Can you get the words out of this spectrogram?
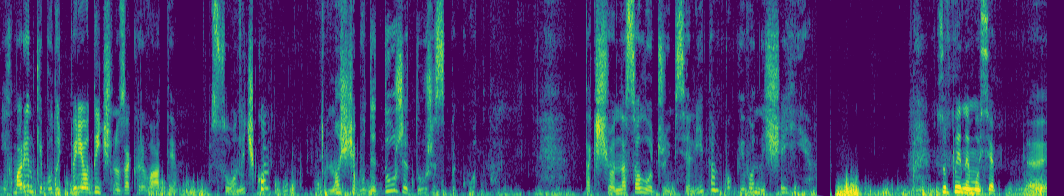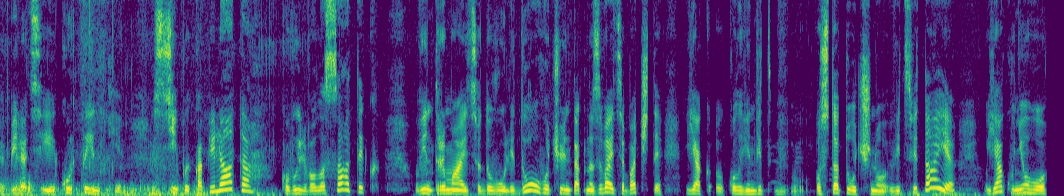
І хмаринки будуть періодично закривати сонечко, але ще буде дуже-дуже спекотно. Так що насолоджуємося літом, поки вони ще є. Зупинимося е, біля цієї куртинки стіпи капілята, ковиль волосатик. Він тримається доволі довго. Що він так називається? Бачите, як е, коли він від, остаточно відцвітає, як у нього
